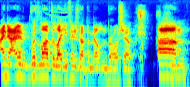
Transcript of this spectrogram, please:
I, I would love to let you finish about the Milton Berle show. Um,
